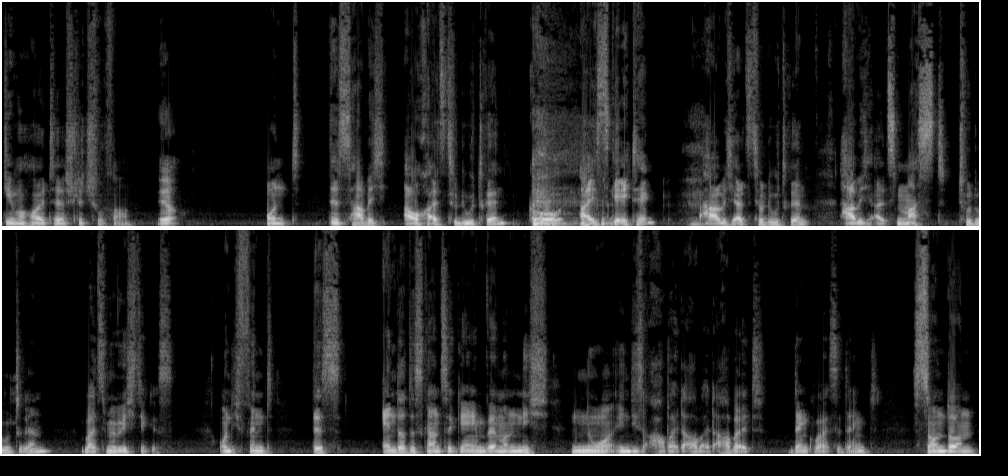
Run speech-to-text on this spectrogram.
gehen wir heute Schlittschuh fahren. Ja. Und das habe ich auch als To-Do drin. Go Ice Skating. habe ich als To-Do drin, habe ich als Must-To-Do drin, weil es mir wichtig ist. Und ich finde, das ändert das ganze Game, wenn man nicht nur in diese Arbeit, Arbeit, Arbeit Denkweise denkt, sondern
